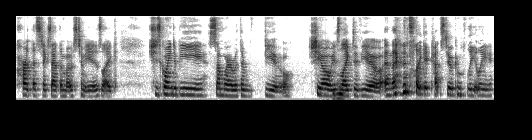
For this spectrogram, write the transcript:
part that sticks out the most to me, is like she's going to be somewhere with a view. She always Mhm. liked a view, and then it's like it cuts to a completely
